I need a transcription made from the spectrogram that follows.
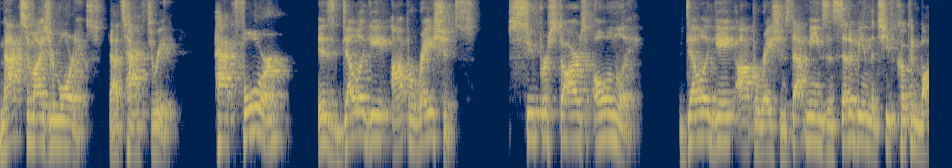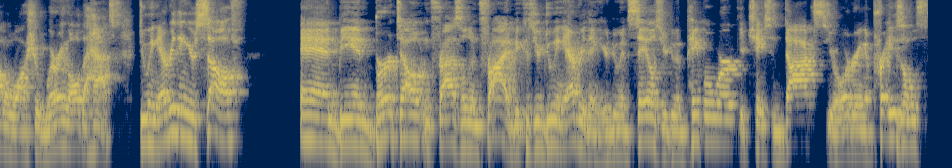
maximize your mornings. That's hack three. Hack four is delegate operations, superstars only delegate operations. That means instead of being the chief cook and bottle washer, wearing all the hats, doing everything yourself and being burnt out and frazzled and fried because you're doing everything. You're doing sales, you're doing paperwork, you're chasing docs, you're ordering appraisals,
